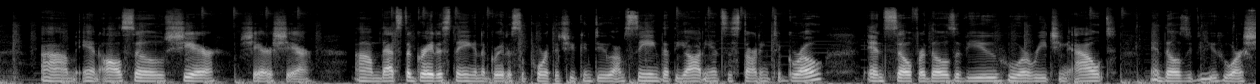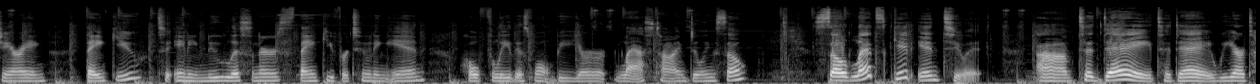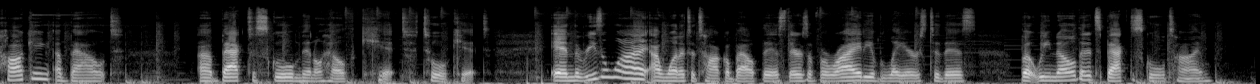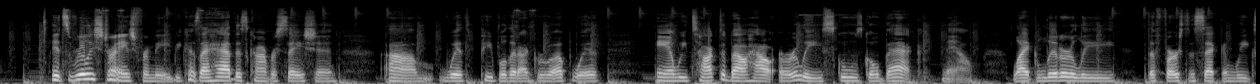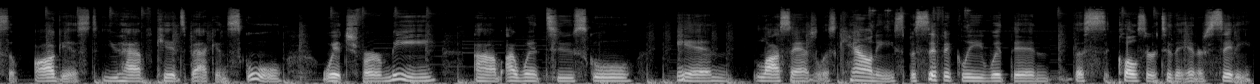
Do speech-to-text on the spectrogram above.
um, and also share share share um, that's the greatest thing and the greatest support that you can do. I'm seeing that the audience is starting to grow. And so, for those of you who are reaching out and those of you who are sharing, thank you. To any new listeners, thank you for tuning in. Hopefully, this won't be your last time doing so. So, let's get into it. Um, today, today, we are talking about a back to school mental health kit, toolkit. And the reason why I wanted to talk about this, there's a variety of layers to this, but we know that it's back to school time. It's really strange for me because I had this conversation um, with people that I grew up with, and we talked about how early schools go back now. Like literally the first and second weeks of August, you have kids back in school, which for me, um, I went to school in Los Angeles County, specifically within the closer to the inner city.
